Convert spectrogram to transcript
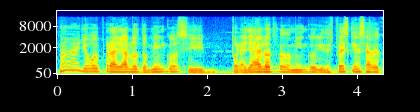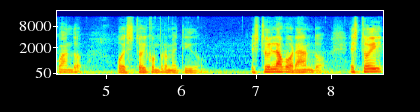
Bueno, yo voy por allá los domingos y por allá el otro domingo y después quién sabe cuándo o estoy comprometido. Estoy laborando, estoy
